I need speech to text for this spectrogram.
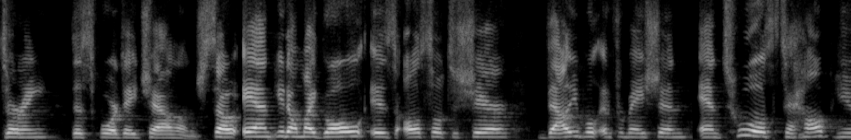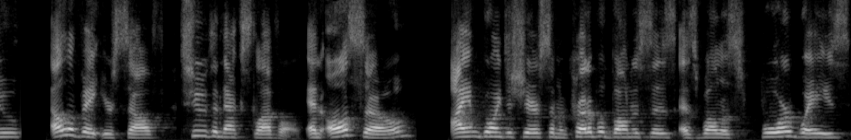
during this four day challenge. So, and you know, my goal is also to share valuable information and tools to help you elevate yourself to the next level. And also, I am going to share some incredible bonuses as well as four ways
